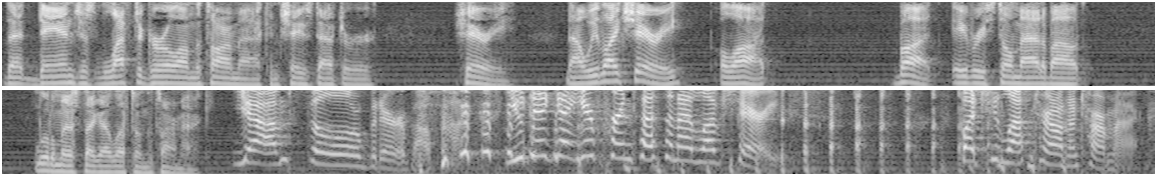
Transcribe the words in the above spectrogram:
that Dan just left a girl on the tarmac and chased after Sherry. Now we like Sherry a lot, but Avery's still mad about Little Miss that got left on the tarmac. Yeah, I'm still a little bitter about that. you did get your princess, and I love Sherry. But you left her on a tarmac.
